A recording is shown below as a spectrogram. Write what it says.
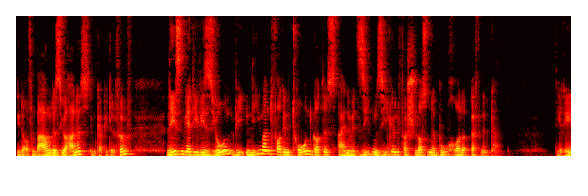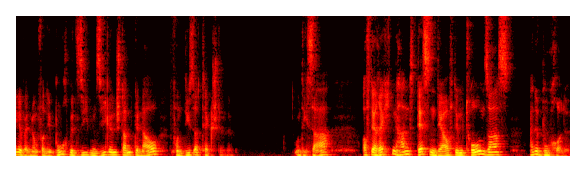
In der Offenbarung des Johannes im Kapitel 5 lesen wir die Vision, wie niemand vor dem Thron Gottes eine mit sieben Siegeln verschlossene Buchrolle öffnen kann. Die Redewendung von dem Buch mit sieben Siegeln stammt genau von dieser Textstelle. Und ich sah, auf der rechten Hand dessen, der auf dem Thron saß, eine Buchrolle.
